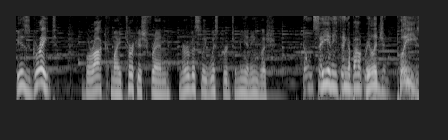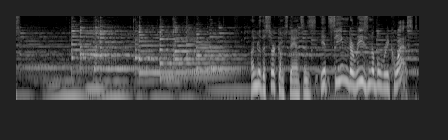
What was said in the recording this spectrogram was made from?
is great. Barak, my Turkish friend, nervously whispered to me in English, Don't say anything about religion, please. Under the circumstances, it seemed a reasonable request.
